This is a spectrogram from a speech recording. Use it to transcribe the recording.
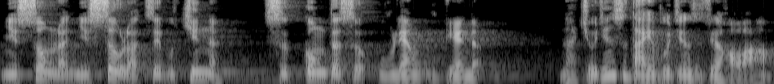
你诵了、你受了这部经呢，是功德是无量无边的。那究竟是哪一部经是最好啊？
